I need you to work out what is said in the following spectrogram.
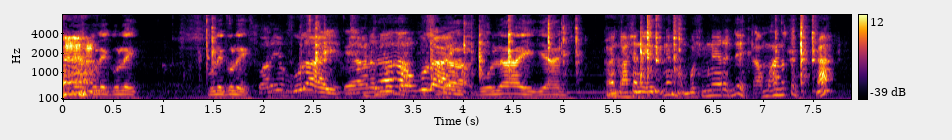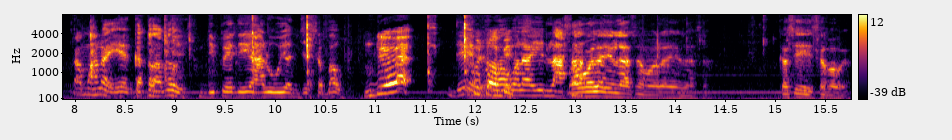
gulay-gulay. Gulay-gulay. Para yung gulay. Kaya ka nagluto ng gulay. Gulay, yan. Kaya kasya na Eric na. Ubus mo na Eric. Hindi, tama na to. Ha? Tama na eh. Gato na to eh. Hindi pwede halo yan dyan sa baw. Hindi. Hindi, Ano sabi? mawawala yung lasa. Mawala yung lasa, mawala yung lasa. Kasi sabaw eh.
